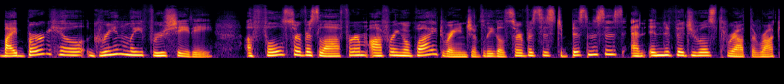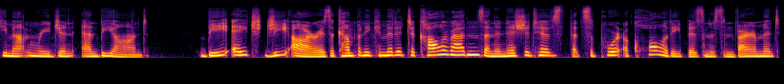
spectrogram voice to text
by Berg Hill Greenleaf Ruscitti, a full service law firm offering a wide range of legal services to businesses and individuals throughout the Rocky Mountain region and beyond. BHGR is a company committed to Coloradans and initiatives that support a quality business environment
